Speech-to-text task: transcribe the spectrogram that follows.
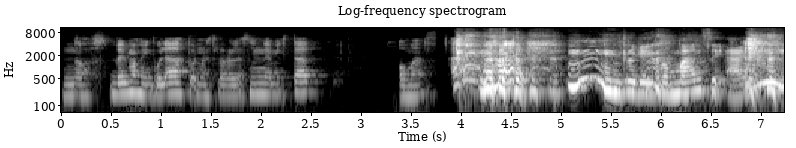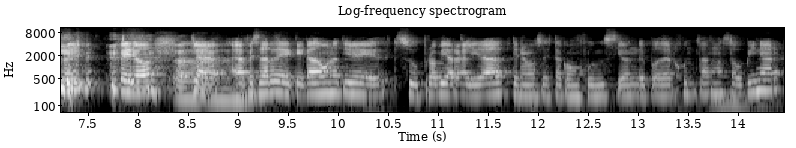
nos vemos vinculadas por nuestra relación de amistad o más. Mm, creo que hay romance ahí. Pero Ah. claro, a pesar de que cada uno tiene su propia realidad, tenemos esta conjunción de poder juntarnos a opinar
